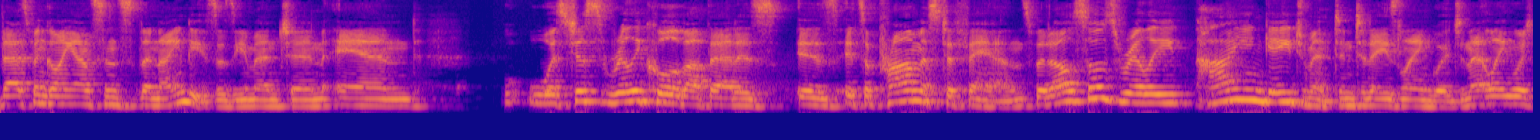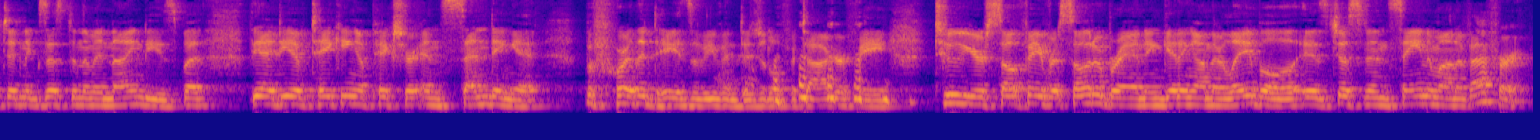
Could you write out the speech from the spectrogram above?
that's been going on since the '90s, as you mentioned, and what's just really cool about that is is it's a promise to fans but also it's really high engagement in today's language. And that language didn't exist in the mid 90s but the idea of taking a picture and sending it before the days of even digital photography to your so favorite soda brand and getting on their label is just an insane amount of effort.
